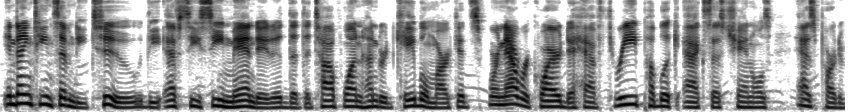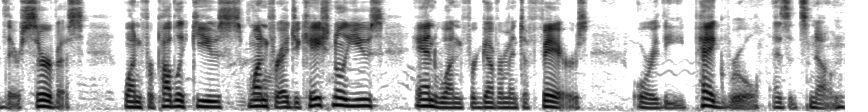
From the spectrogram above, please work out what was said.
In 1972, the FCC mandated that the top 100 cable markets were now required to have three public access channels as part of their service one for public use, one for educational use, and one for government affairs, or the PEG rule as it's known,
